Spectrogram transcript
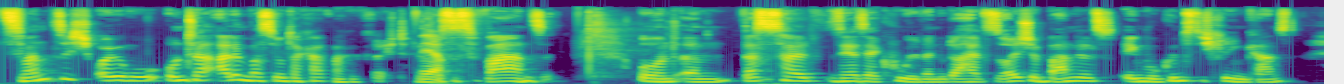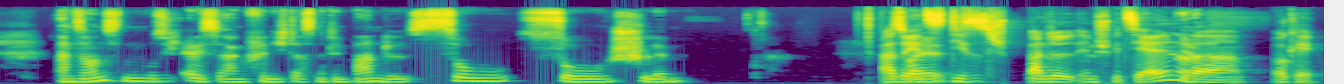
20 Euro unter allem, was sie unter Kartmarke kriegt. Ja. Das ist Wahnsinn. Und ähm, das ist halt sehr, sehr cool, wenn du da halt solche Bundles irgendwo günstig kriegen kannst. Ansonsten muss ich ehrlich sagen, finde ich das mit dem Bundle so, so schlimm. Also weil, jetzt dieses Bundle im Speziellen ja. oder okay?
